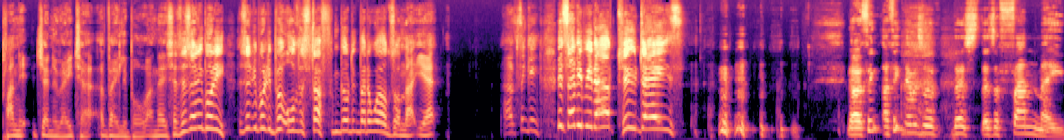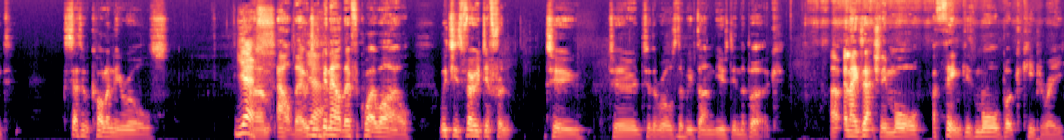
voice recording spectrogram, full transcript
planet generator available, and they said, "Has anybody has anybody put all the stuff from Building Better Worlds on that yet?" I was thinking it's only been out two days. No, I think I think there was a there's there's a fan made set of colony rules Yes, um, out there, which Yeah. has been out there for quite a while, which is very different to to to the rules that we've done used in the book, uh, and it's actually more. I think is more bookkeepery.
